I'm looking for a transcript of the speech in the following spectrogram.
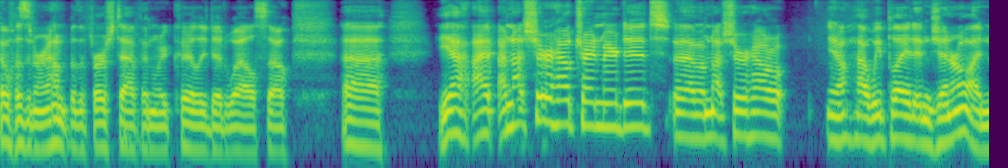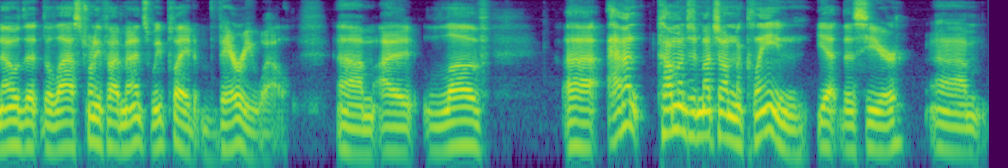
I wasn't around for the first half and we clearly did well. So. Uh, yeah, I, I'm not sure how Tranmere did. Uh, I'm not sure how you know how we played in general. I know that the last 25 minutes we played very well. Um, I love. Uh, haven't commented much on McLean yet this year, um,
